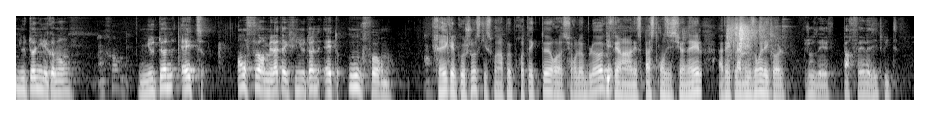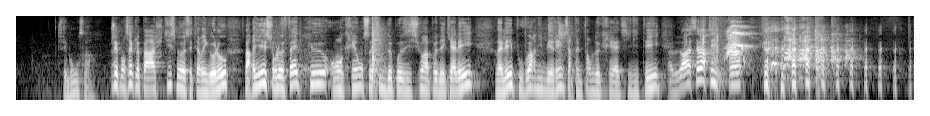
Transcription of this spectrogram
Newton, il est comment En forme. Newton est en forme, mais là, tu as écrit Newton est en forme. Créer quelque chose qui soit un peu protecteur euh, sur le blog, faire un espace transitionnel avec la maison et l'école. Joseph, parfait, vas-y, tweet. C'est bon, ça. J'ai pensé que le parachutisme, c'était rigolo. Parier sur le fait qu'en créant ce type de position un peu décalée, on allait pouvoir libérer une certaine forme de créativité. Ah, c'est parti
